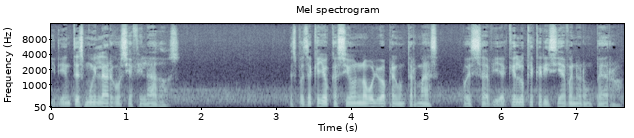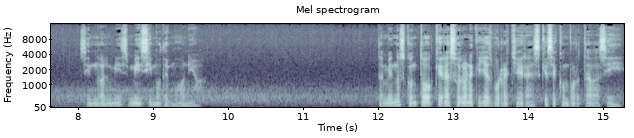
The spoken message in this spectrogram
y dientes muy largos y afilados. Después de aquella ocasión no volvió a preguntar más, pues sabía que lo que acariciaba no era un perro, sino el mismísimo demonio. También nos contó que era solo en aquellas borracheras que se comportaba así,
